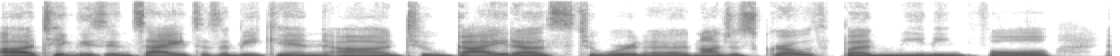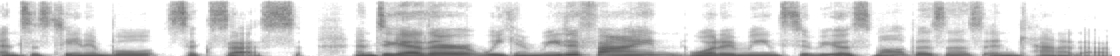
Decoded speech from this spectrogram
uh, take these insights as a beacon uh, to guide us toward uh, not just growth, but meaningful and sustainable success. And together, we can redefine what it means to be a small business in Canada.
